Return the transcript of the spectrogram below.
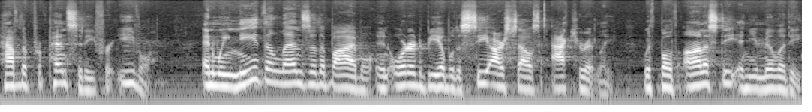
have the propensity for evil. And we need the lens of the Bible in order to be able to see ourselves accurately with both honesty and humility.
